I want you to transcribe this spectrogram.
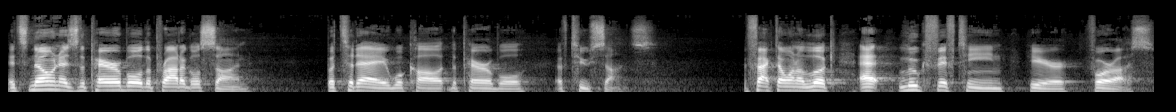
It's known as the parable of the prodigal son, but today we'll call it the parable of two sons. In fact, I want to look at Luke 15 here for us.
